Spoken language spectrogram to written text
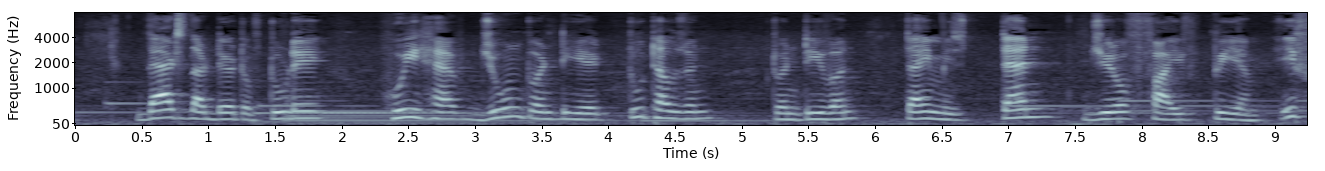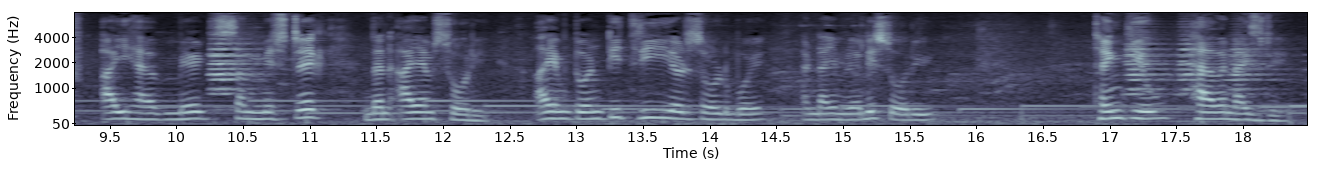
That's the date of today. We have june 28 2021 time is 10:05 pm if i have made some mistake then i am sorry i am 23 years old boy and i am really sorry. Thank you. Have a nice day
